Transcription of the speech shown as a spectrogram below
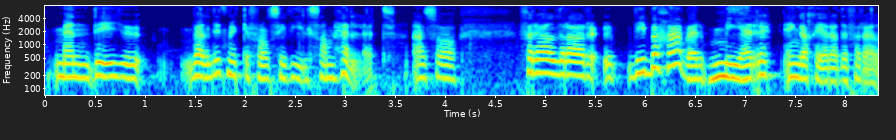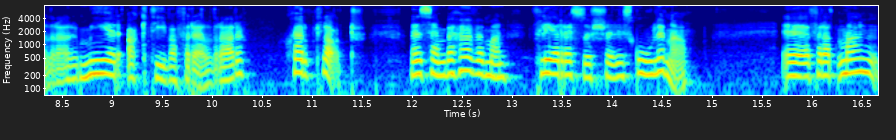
Men det är ju väldigt mycket från civilsamhället. Alltså föräldrar, vi behöver mer engagerade föräldrar, mer aktiva föräldrar. Självklart. Men sen behöver man fler resurser i skolorna. Eh, för att man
